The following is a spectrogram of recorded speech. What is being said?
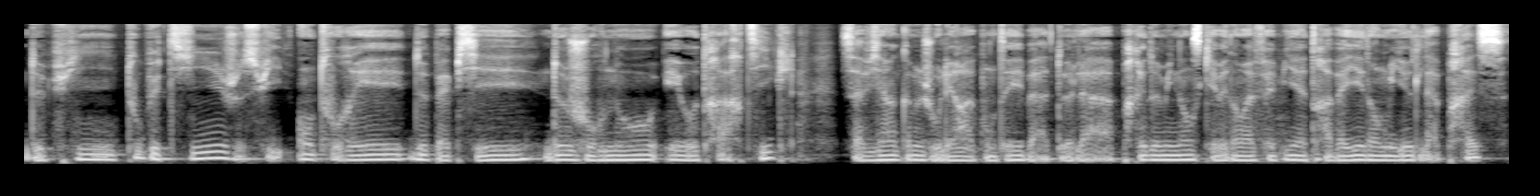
Depuis tout petit, je suis entouré de papiers, de journaux et autres articles. Ça vient, comme je vous l'ai raconté, bah, de la prédominance qu'il y avait dans ma famille à travailler dans le milieu de la presse.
